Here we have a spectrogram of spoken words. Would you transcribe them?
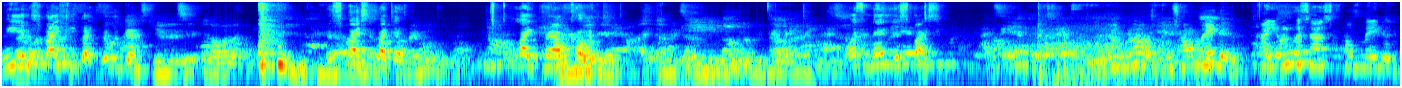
medium spicy, but really good. The spice is like a light brown color. What's the name of this spice? I don't know. It's homemade. I always ask homemade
